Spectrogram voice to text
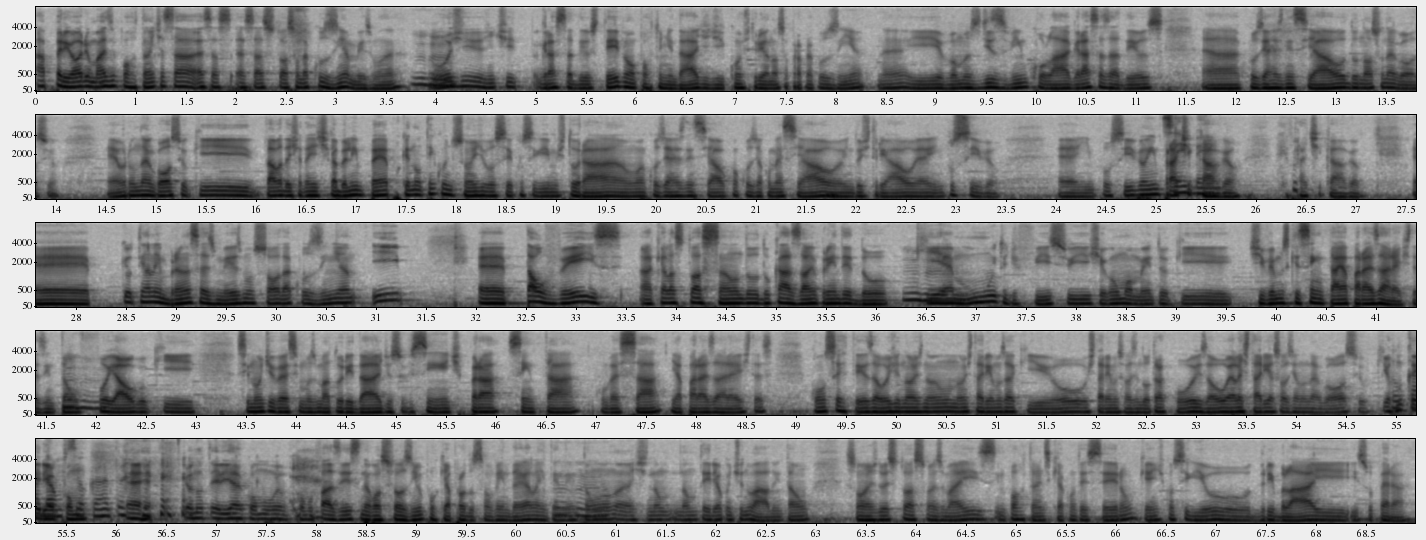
a priori, o mais importante é essa, essa, essa situação da cozinha mesmo, né? Uhum. Hoje, a gente, graças a Deus, teve uma oportunidade de construir a nossa própria cozinha, né? E vamos desvincular, graças a Deus, a cozinha residencial do nosso negócio. Era um negócio que estava deixando a gente cabelo em pé, porque não tem condições de você conseguir misturar uma cozinha residencial com a cozinha comercial, industrial, é impossível. É impossível e impraticável. Impraticável. É, que eu tenha lembranças mesmo só da cozinha e é, talvez aquela situação do, do casal empreendedor, uhum. que é muito difícil e chegou um momento que tivemos que sentar e aparar as arestas. Então uhum. foi algo que, se não tivéssemos maturidade o suficiente para sentar, conversar e aparar as arestas, com certeza hoje nós não, não estaríamos aqui. Ou estaremos fazendo outra coisa, ou ela estaria sozinha no negócio, que eu não teria um como. É, eu não teria como, como fazer esse negócio sozinho, porque a produção vem dela, entendeu? Uhum. Então a gente não, não teria continuado. Então, são as duas situações mais importantes que aconteceram, que a gente conseguiu driblar e, e superar.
